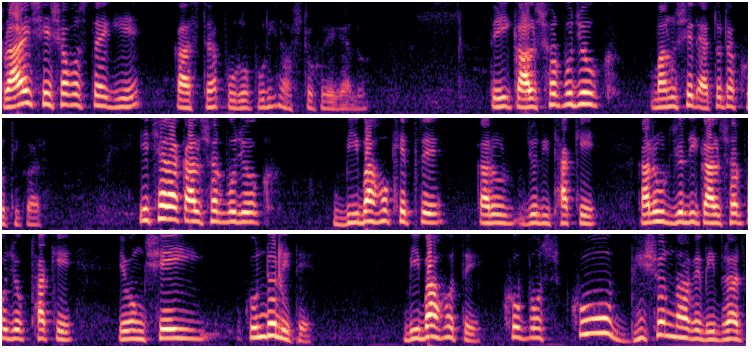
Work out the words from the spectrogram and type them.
প্রায় শেষ অবস্থায় গিয়ে কাজটা পুরোপুরি নষ্ট হয়ে গেল। তো এই কালসর্পযোগ মানুষের এতটা ক্ষতিকর। এছাড়া কালসর্পযোগ বিবাহ ক্ষেত্রে কারুর যদি থাকে, কারুর যদি কালসর্পযোগ থাকে এবং সেই কুণ্ডলিতে বিবাহতে খুব খুব ভীষণভাবে বিভ্রাট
